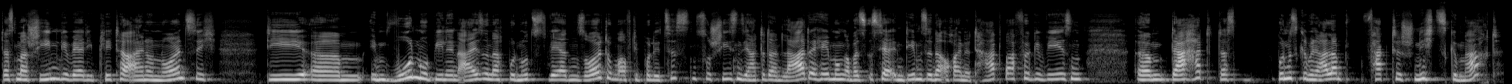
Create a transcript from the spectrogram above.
das Maschinengewehr, die Pleta 91, die ähm, im Wohnmobil in Eisenach benutzt werden sollte, um auf die Polizisten zu schießen. Sie hatte dann Ladehemmung, aber es ist ja in dem Sinne auch eine Tatwaffe gewesen. Ähm, da hat das Bundeskriminalamt faktisch nichts gemacht.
